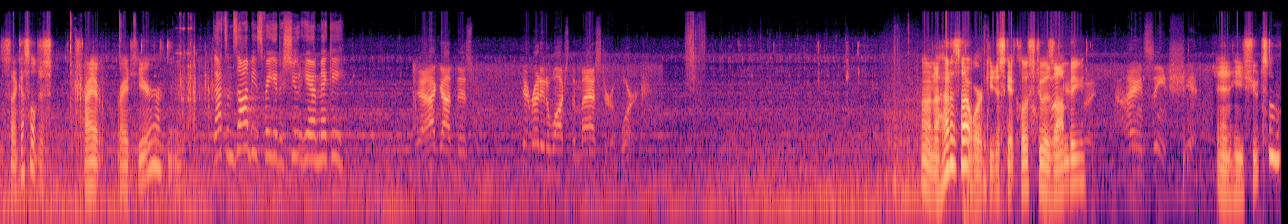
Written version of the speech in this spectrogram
So I guess I'll just try it right here. Got some zombies for you to shoot here, Mickey. Yeah, I got this. Get ready to watch the master at work. I don't know, how does that work? You just get close to a zombie but I ain't seen shit. and he shoots him?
